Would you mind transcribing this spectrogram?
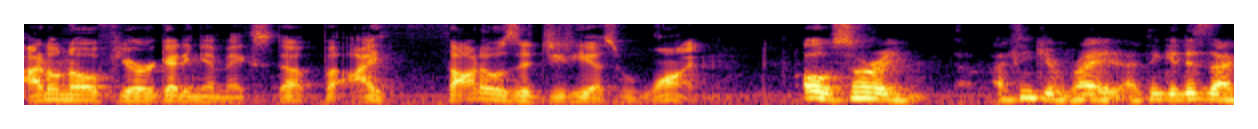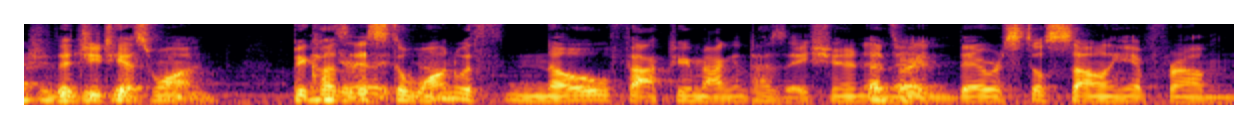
i don't know if you're getting it mixed up but i thought it was a gts 1 Oh, sorry. I think you're right. I think it is actually the gts 1 because it's right, the yeah. one with no factory magnetization That's and then right. they were still selling it from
